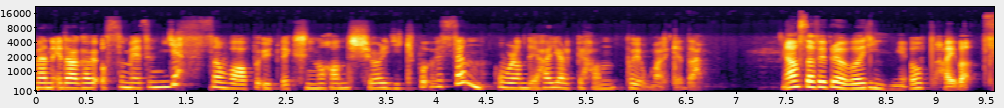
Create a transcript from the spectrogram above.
Men i dag har vi også med en gjest som var på utveksling når han sjøl gikk på USN, og hvordan det har hjulpet han på jobbmarkedet. Ja, så da får vi prøve å ringe opp Haibat.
